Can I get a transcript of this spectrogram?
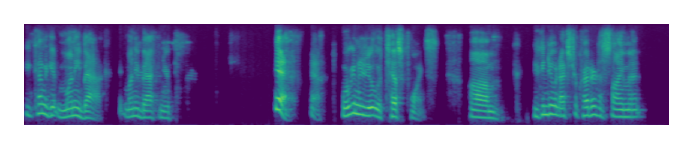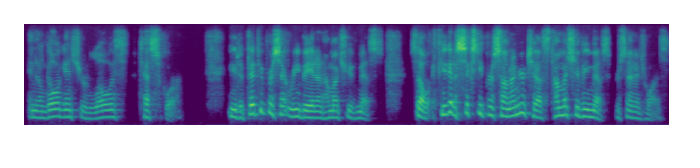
you kind of get money back, get money back in your. Yeah, yeah. We're going to do it with test points. Um, you can do an extra credit assignment and it'll go against your lowest test score. You get a 50% rebate on how much you've missed. So if you get a 60% on your test, how much have you missed percentage wise?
